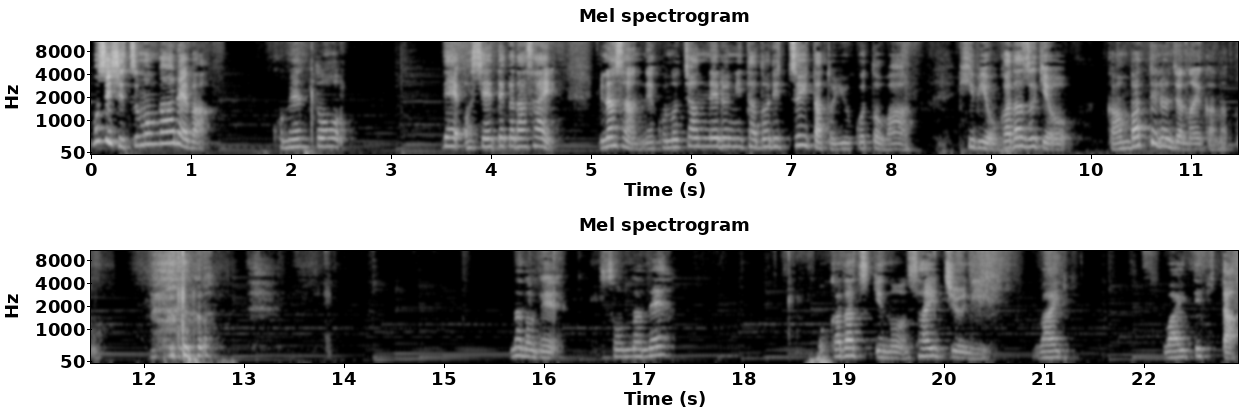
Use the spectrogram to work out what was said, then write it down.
もし質問があれば、コメントで教えてください。皆さんね、このチャンネルにたどり着いたということは、日々お片付けを頑張ってるんじゃないかなと。なので、そんなね、お片付けの最中に湧い湧いてきた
